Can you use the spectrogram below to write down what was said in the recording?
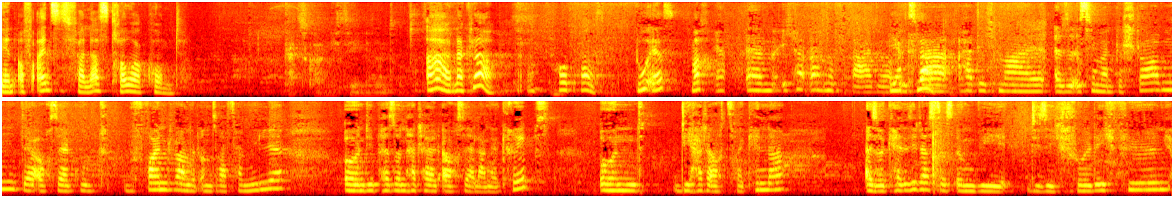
Denn auf eins ist Verlass, Trauer kommt. Kannst du gerade nicht sehen. Ah, na klar. Haut raus. Du erst? Mach. Ja, ähm, ich habe noch eine Frage. Ja, und klar. zwar hatte ich mal, also ist jemand gestorben, der auch sehr gut befreundet war mit unserer Familie. Und die Person hatte halt auch sehr lange Krebs. Und die hatte auch zwei Kinder. Also kennen Sie das, dass irgendwie die sich schuldig fühlen,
